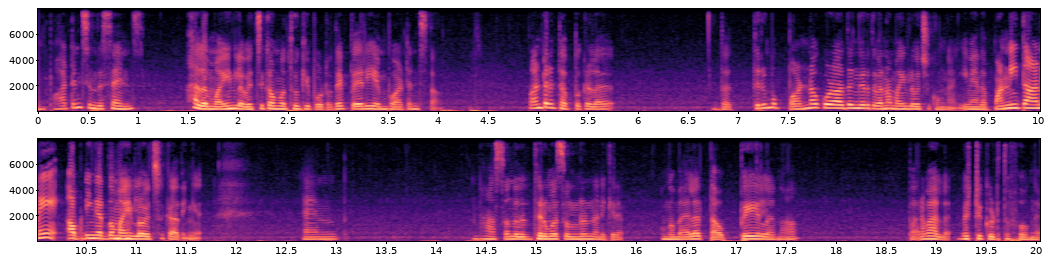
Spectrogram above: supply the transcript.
இம்பார்ட்டன்ஸ் இந்த சென்ஸ் அதை மைண்டில் வச்சுக்காமல் தூக்கி போடுறதே பெரிய இம்பார்ட்டன்ஸ் தான். பண்ணுற தப்புக்களை இதை திரும்ப பண்ணக்கூடாதுங்கிறது வேணால் மைண்டில் வச்சுக்கோங்க. இவன் இதை பண்ணிட்டானே அப்படிங்கிறத மைண்டில் வச்சுக்காதீங்க. அண்ட் நான் சொன்னது திரும்ப சொல்லணும்னு நினைக்கிறேன். உங்கள் மேலே தப்பே இல்லைன்னா பரவாயில்ல விட்டு கொடுத்து போங்க.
